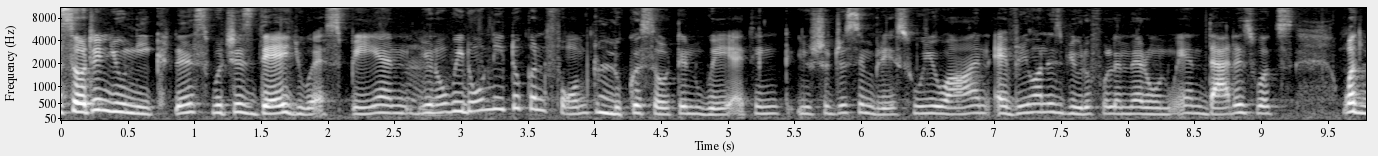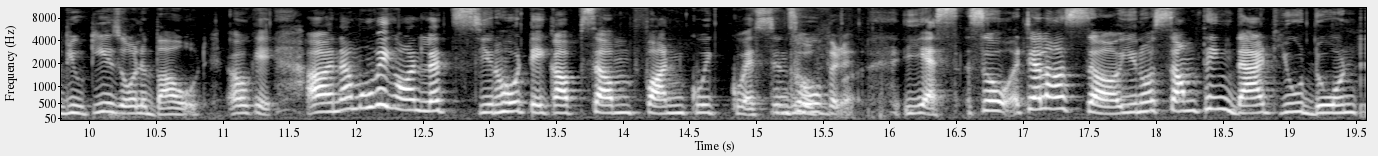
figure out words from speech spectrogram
a certain uniqueness, which is their USP. And you know, we don't need to conform to look a certain way. I think you should just embrace who you are, and everyone is beautiful in their own way, and that is what's what beauty is all about. Okay. Uh, now moving on, let's you know take up some fun, quick questions. Go So- for it. Yes. So tell us, uh, you know, something that you don't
